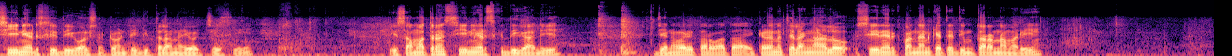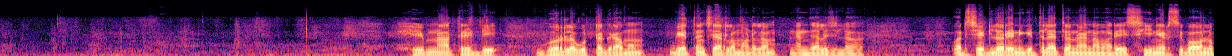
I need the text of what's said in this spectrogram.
సీనియర్స్కి దిగవలసినటువంటి గిత్తలు అన్నయ్య వచ్చేసి. ఈ సంవత్సరం సీనియర్స్కి దిగాలి. జనవరి తర్వాత ఎక్కడైనా తెలంగాణలో సీనియర్కి పందానికి అయితే దింపుతారన్న మరి. హేమ్నాథ్ రెడ్డి గోర్లగుట్ట గ్రామం బేతంచేర్ల మండలం నంద్యాల జిల్లా. వారి షెడ్లో రెండు గిత్తలు అయితే ఉన్నాయన్న మరి. సీనియర్స్ భవన్లో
